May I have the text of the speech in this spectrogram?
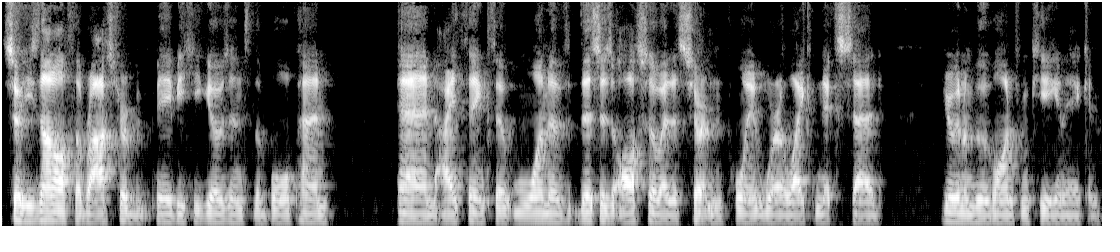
so he's not off the roster, but maybe he goes into the bullpen. And I think that one of this is also at a certain point where, like Nick said, you're going to move on from Keegan Akin.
